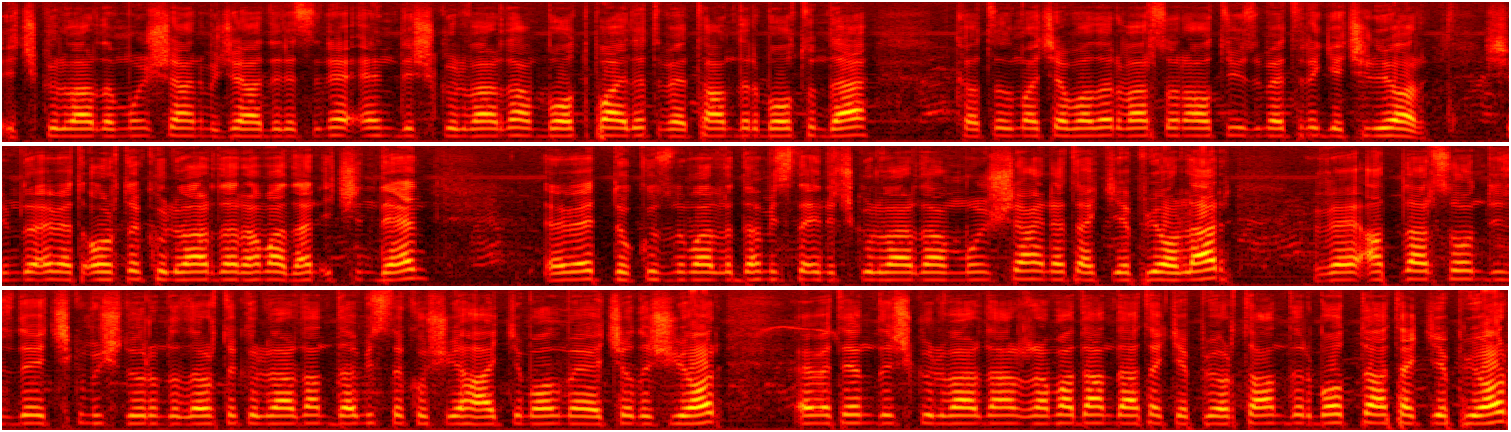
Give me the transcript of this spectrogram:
iç kulvarda Moonshine mücadelesine en dış kulvardan Bolt Pilot ve Thunderbolt'un da katılma çabaları var. Son 600 metre geçiliyor. Şimdi evet orta kulvarda Ramadan içinden evet 9 numaralı Damista en iç kulvardan Moonshine atak yapıyorlar. Ve atlar son düzlüğe çıkmış durumdalar. Orta kulvardan Damista koşuya hakim olmaya çalışıyor. Evet en dış kulvardan Ramadan da atak yapıyor. Thunderbolt da atak yapıyor.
